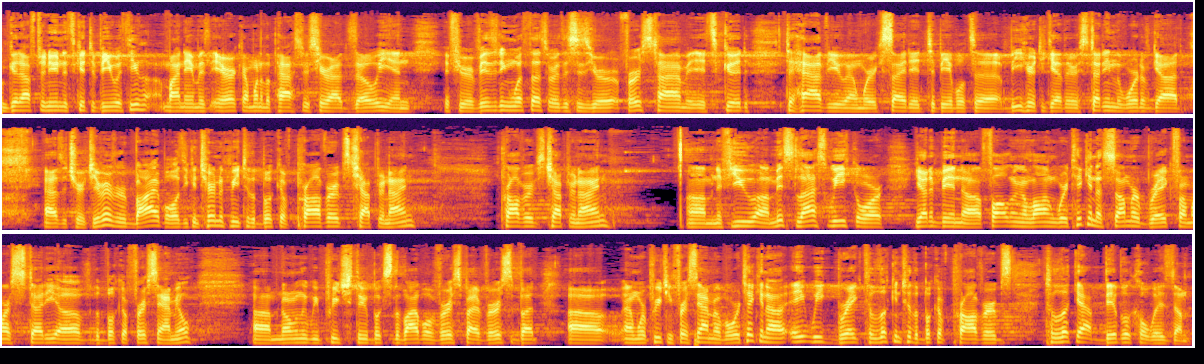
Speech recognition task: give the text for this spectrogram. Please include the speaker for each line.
Speaker 1: Well, good afternoon. It's good to be with you. My name is Eric. I'm one of the pastors here at Zoe. And if you're visiting with us or this is your first time, it's good to have you. And we're excited to be able to be here together studying the Word of God as a church. If you have your Bibles, you can turn with me to the book of Proverbs, chapter 9. Proverbs, chapter 9. Um, and if you uh, missed last week or you hadn't been uh, following along, we're taking a summer break from our study of the book of 1 Samuel. Um, normally we preach through books of the Bible verse by verse, but uh, and we're preaching First Samuel, but we're taking an eight week break to look into the book of Proverbs to look at biblical wisdom.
